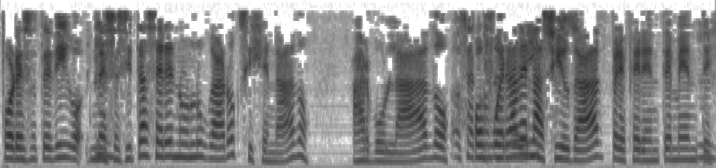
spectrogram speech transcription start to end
por eso te digo, necesita ser en un lugar oxigenado arbolado o, fuera de la ciudad preferentemente.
